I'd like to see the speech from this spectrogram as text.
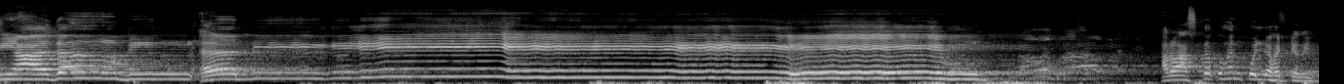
بعذاب أليم আরও আস্তে কোহেন কল্যা হত্যা যাইব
